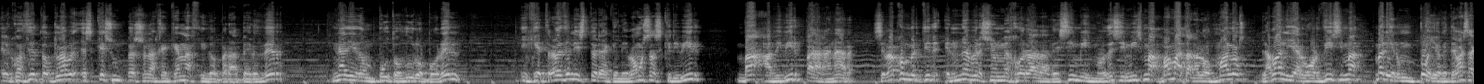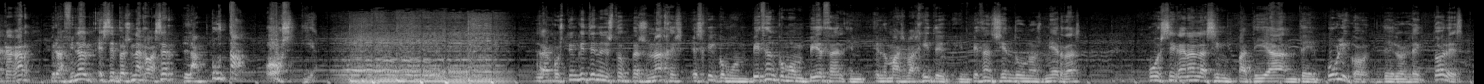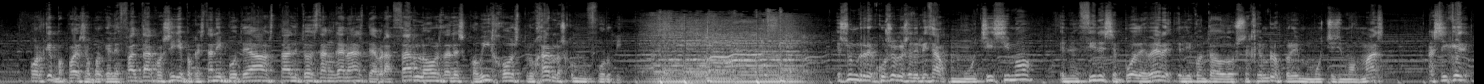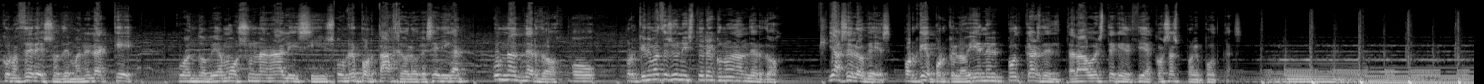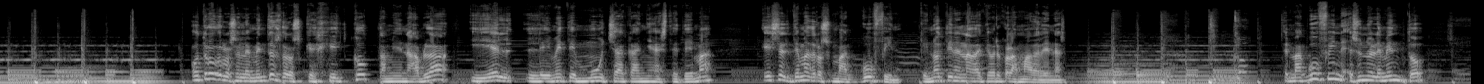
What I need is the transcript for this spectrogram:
El concepto clave es que es un personaje que ha nacido para perder, nadie da un puto duro por él y que a través de la historia que le vamos a escribir va a vivir para ganar, se va a convertir en una versión mejorada de sí mismo, de sí misma, va a matar a los malos, la va a liar gordísima, va a liar un pollo que te vas a cagar, pero al final ese personaje va a ser la puta hostia. La cuestión que tienen estos personajes es que como empiezan como empiezan, en, lo más bajito, y empiezan siendo unos mierdas, pues se ganan la simpatía del público, de los lectores. ¿Por qué? Pues por eso, porque les falta cosilla, porque están hiputeados tal y todos dan ganas de abrazarlos, darles cobijos, trujarlos como un furby. Es un recurso que se utiliza muchísimo, en el cine se puede ver, he contado dos ejemplos, pero hay muchísimos más. Así que conocer eso de manera que cuando veamos un análisis, un reportaje o lo que sea, digan un underdog o ¿por qué no me haces una historia con un underdog? Ya sé lo que es. ¿Por qué? Porque lo vi en el podcast del tarao este que decía cosas por el podcast. Otro de los elementos de los que Hitchcock también habla, y él le mete mucha caña a este tema, es el tema de los MacGuffin, que no tiene nada que ver con las magdalenas. El MacGuffin es un elemento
